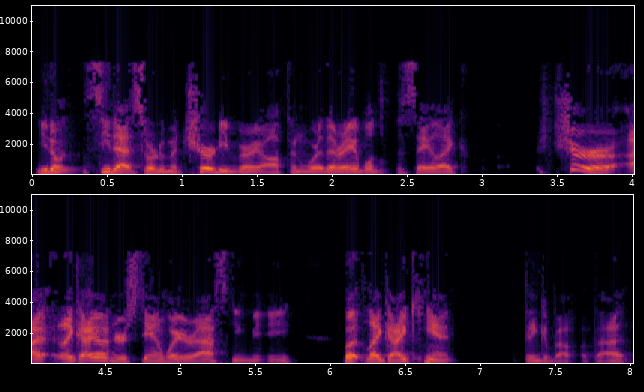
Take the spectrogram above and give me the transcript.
you don't see that sort of maturity very often where they're able to say, like, sure, I, like, I understand why you're asking me, but like, I can't think about that.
